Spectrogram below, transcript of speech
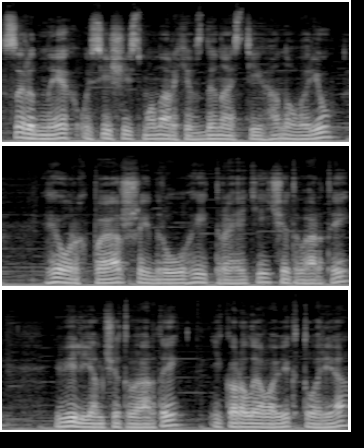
Серед них усі шість монархів з династії Гановерів Георг І, II, III, IV, Вільям IV і королева Вікторія,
